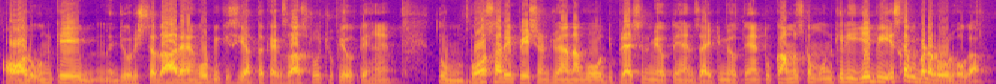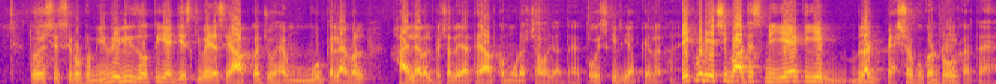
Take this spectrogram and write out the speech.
اور ان کے جو رشتہ دار ہیں وہ بھی کسی حد تک ایگزاسٹ ہو چکے ہوتے ہیں. تو بہت سارے پیشنٹ جو ہے نا وہ ڈپریشن میں ہوتے ہیں انزائٹی میں ہوتے ہیں. تو کم از کم ان کے لیے یہ بھی اس کا بھی بڑا رول ہوگا. تو اس سے سیروٹونین ریلیز ہوتی ہے، جس کی وجہ سے آپ کا جو ہے موڈ کا لیول ہائی لیول پہ چلا جاتا ہے، آپ کا موڈ اچھا ہو جاتا ہے۔ تو اس کے لیے آپ کیلا کھائیں ایک بڑی اچھی بات اس میں یہ ہے کہ یہ بلڈ پریشر کو کنٹرول کرتا ہے۔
